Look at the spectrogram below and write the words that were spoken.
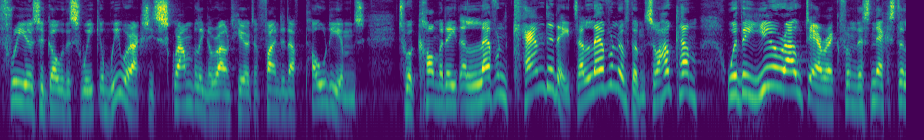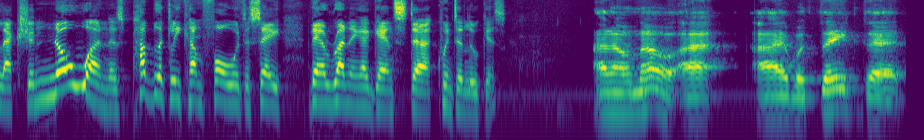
three years ago this week, and we were actually scrambling around here to find enough podiums to accommodate 11 candidates, 11 of them. So, how come, with a year out, Eric, from this next election, no one has publicly come forward to say they're running against uh, Quinton Lucas? I don't know. I I would think that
